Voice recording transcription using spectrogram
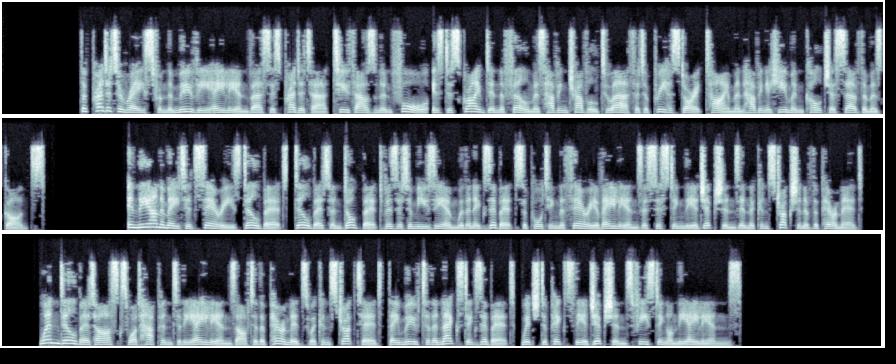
The Predator race from the movie Alien vs. Predator 2004 is described in the film as having traveled to Earth at a prehistoric time and having a human culture serve them as gods. In the animated series Dilbert, Dilbert and Dogbert visit a museum with an exhibit supporting the theory of aliens assisting the Egyptians in the construction of the pyramid. When Dilbert asks what happened to the aliens after the pyramids were constructed, they move to the next exhibit, which depicts the Egyptians feasting on the aliens.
